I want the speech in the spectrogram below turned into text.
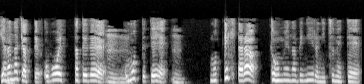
やらなきゃって覚えたてでうん。思ってて、うん。持ってきたら透明なビニールに詰めて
